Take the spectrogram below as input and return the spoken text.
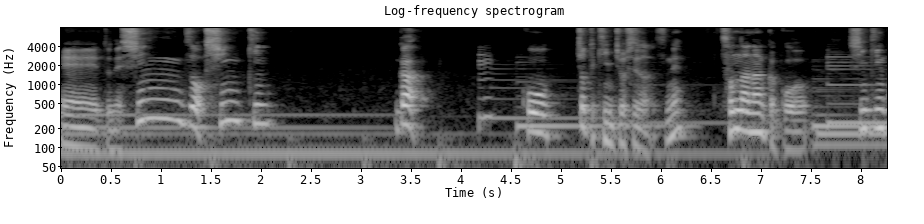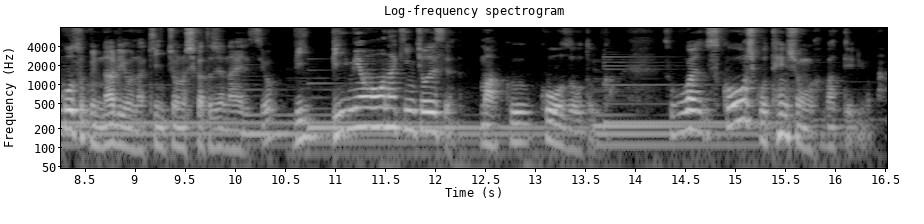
えっ、とね心臓心筋がこうちょっと緊張してたんですね。そんななんかこう心筋梗塞になるような緊張の仕方じゃないですよ。微妙な緊張ですよね。膜構造とか。そこが少しこうテンションがかかっているような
